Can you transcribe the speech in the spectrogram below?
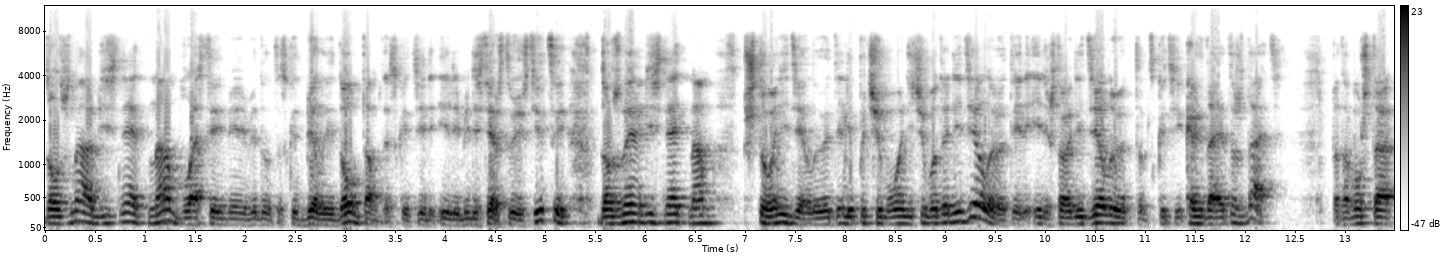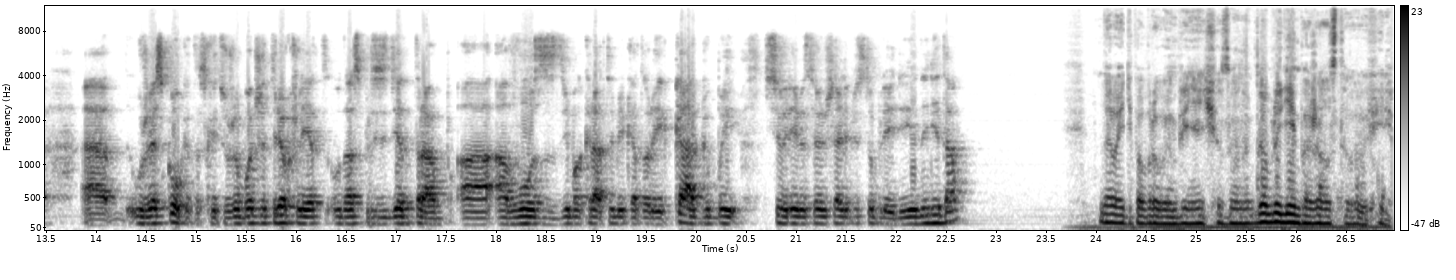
должна объяснять нам, власти, имея в виду, так сказать, Белый дом, там, так сказать, или, или Министерство юстиции, должны объяснять нам, что они делают, или почему они чего-то не делают, или, или что они делают, так сказать, и когда это ждать. Потому что а, уже сколько, так сказать, уже больше трех лет у нас президент Трамп, а, а ВОЗ с демократами, которые как бы все время совершали преступления, и не там. Давайте попробуем принять еще звонок. Добрый день, пожалуйста, в эфире.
